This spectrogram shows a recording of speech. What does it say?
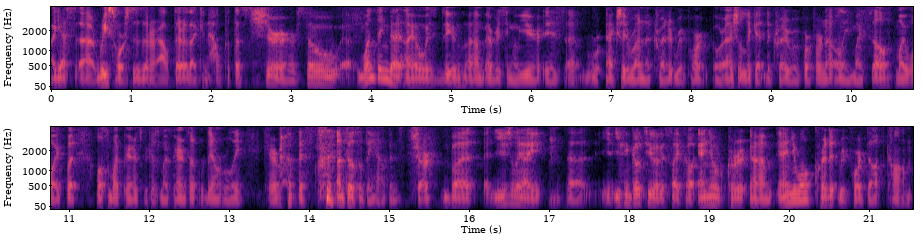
I guess, uh, resources that are out there that can help with this? Sure. So uh, one thing that I always do um, every single year is uh, r- actually run a credit report, or actually look at the credit report for not only myself, my wife, but also my parents, because my parents don't, they don't really care about this until something happens. Sure. But usually, I uh, you can go to a site called annual um, annualcreditreport.com,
